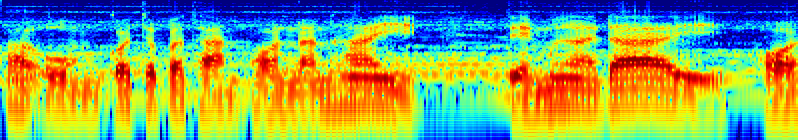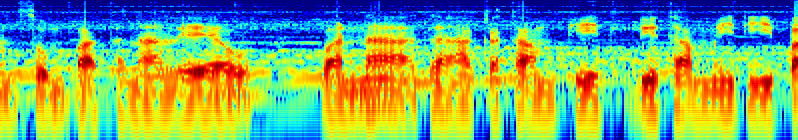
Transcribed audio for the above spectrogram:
พระองค์ก็จะประทานพรนั้นให้ แต่เมื่อได้พรสมปรารถนาแล้ว วันหน้าถ้าหากกระทำผิดหรือทำไม่ดีไป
